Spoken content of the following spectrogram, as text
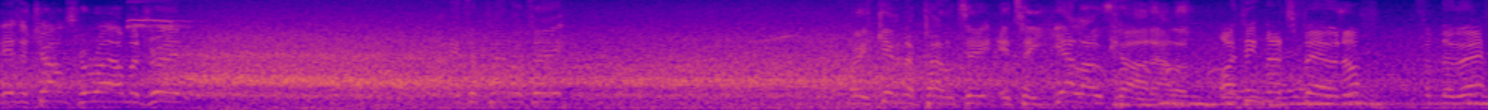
Here's a chance for Real Madrid. And it's a penalty. Well, he's given a penalty. It's a yellow card, Alan. I think that's fair enough from the ref.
